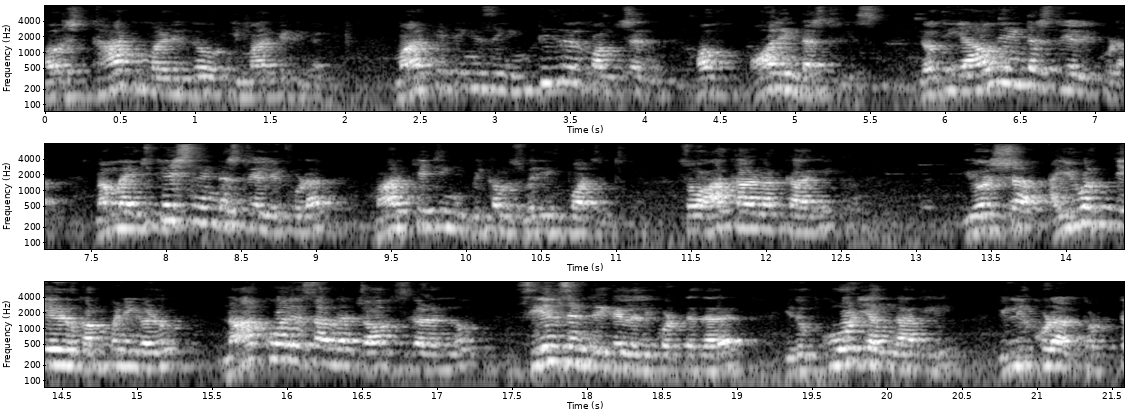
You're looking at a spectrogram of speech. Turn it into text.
ಅವರು ಸ್ಟಾರ್ಟ್ ಮಾಡಿದ್ದು ಈ ಮಾರ್ಕೆಟಿಂಗ್ ಅಲ್ಲಿ. Marketing is integral function of all industries ಇವತ್ತು ಯಾವುದೇ ಇಂಡಸ್ಟ್ರಿಯಲ್ಲಿ ಕೂಡ, ನಮ್ಮ ಎಜುಕೇಶನ್ ಇಂಡಸ್ಟ್ರಿಯಲ್ಲಿ ಕೂಡ marketing becomes very important so ಆ ಕಾರಣಕ್ಕಾಗಿ ಈ ವರ್ಷ ಐವತ್ತೇಳು ಕಂಪನಿಗಳು ನಾಲ್ಕೂವರೆ ಸಾವಿರ ಜಾಬ್ಸ್ಗಳನ್ನು ಸೇಲ್ಸ್ ಅಂಡ್ ರಿಟೇಲ್ ಅಲ್ಲಿ ಕೊಡ್ತಿದ್ದಾರೆ. ಇದು ಕೋಡಿ ಹಂಗಾಗ್ಲಿ. ಇಲ್ಲಿ ಕೂಡ ದೊಡ್ಡ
